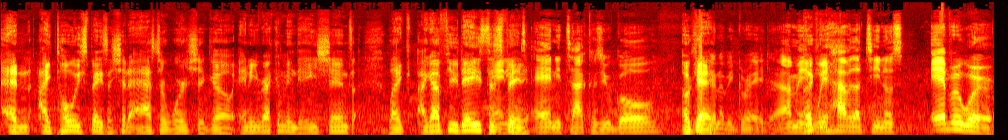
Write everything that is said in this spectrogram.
and I totally spaced. I should have asked her where she go. Any recommendations? Like, I got a few days to any, spin. any tacos you go, Okay. it's gonna be great. I mean, Okay. we have Latinos everywhere.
